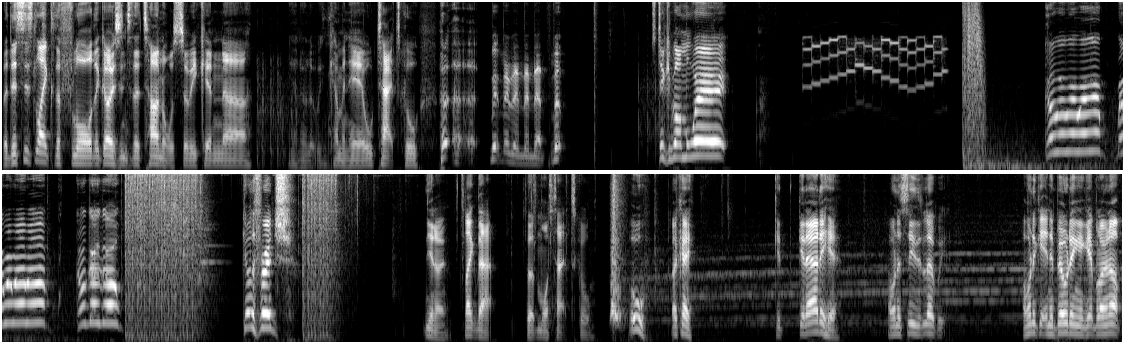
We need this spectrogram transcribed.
But this is like the floor that goes into the tunnels, so we can, uh, you know, look, we can come in here, all tactical. Sticky bomb away! Go, go, go, go, go, go, go, go, go! Kill the fridge! You know, like that, but more tactical. Oh, okay. Get get out of here. I want to see, that, look, we, I want to get in a building and get blown up.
